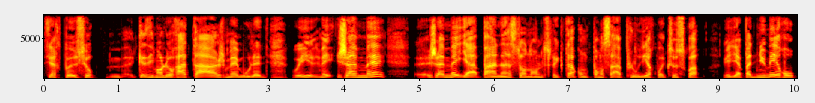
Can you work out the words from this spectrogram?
C'est-à-dire sur euh, quasiment le ratage même ou la, vous voyez, mais jamais, jamais, il n'y a pas un instant dans le spectacle on pense à applaudir quoi que ce soit. Il n'y a pas de numéro.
